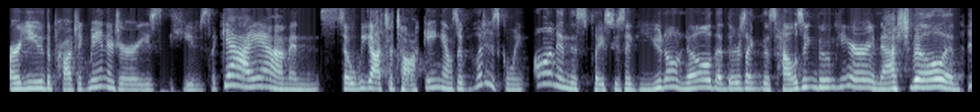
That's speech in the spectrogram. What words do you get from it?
are you the project manager? He's he was like, Yeah, I am. And so we got to talking. I was like, What is going on in this place? He's like, You don't know that there's like this housing boom here in Nashville. And I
